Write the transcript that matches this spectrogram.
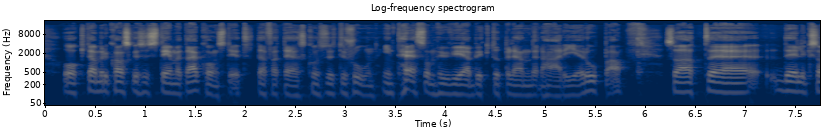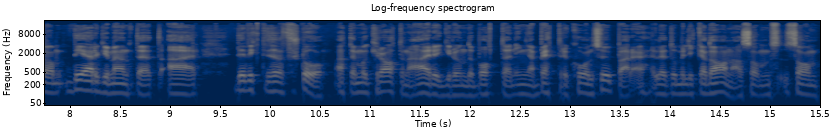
Och det amerikanska systemet är konstigt därför att deras konstitution inte är som hur vi har byggt upp länderna här i Europa. Så att eh, det är liksom, det argumentet är det är viktigt att förstå att Demokraterna är i grund och botten inga bättre kålsupare, eller de är likadana som, som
